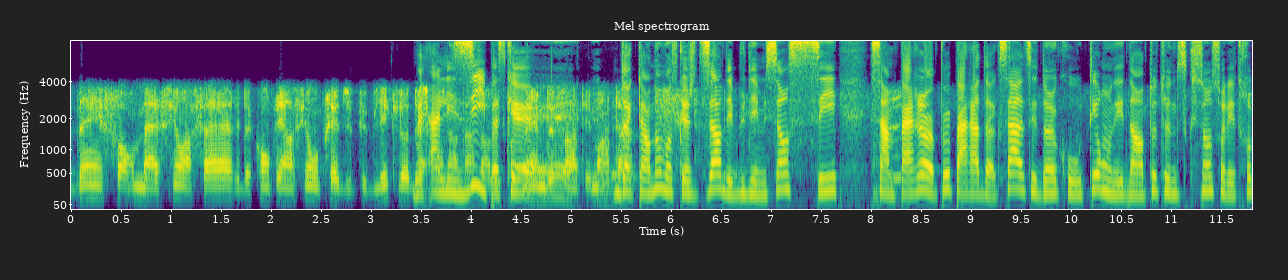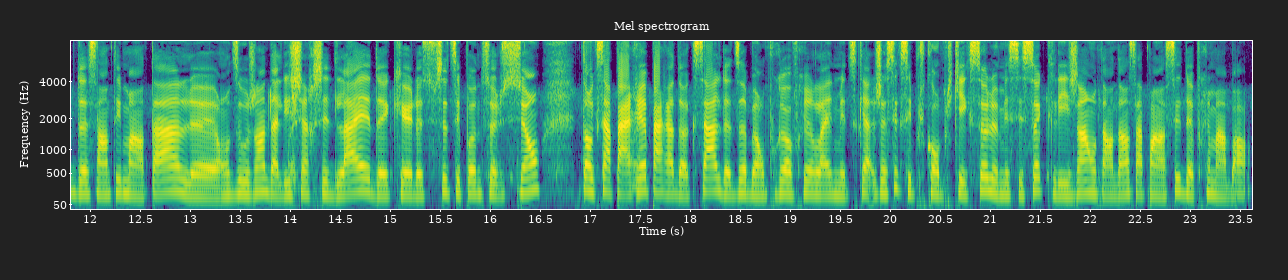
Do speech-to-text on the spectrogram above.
d'information à faire et de compréhension auprès du public. Là, Mais allez-y, parce que, euh, docteur No, moi, ce que je disais en début d'émission, c'est, ça me paraît un peu paradoxal. C'est d'un côté, on est dans toute une discussion sur les troubles de santé mentale euh, on dit aux gens d'aller chercher de l'aide, que le suicide, c'est pas une solution. Donc, ça paraît paradoxal de dire, ben, on pourrait offrir l'aide médicale. Je sais que c'est plus compliqué que ça, mais c'est ça que les gens ont tendance à penser de prime abord.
